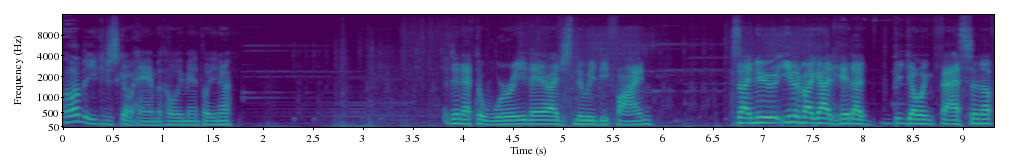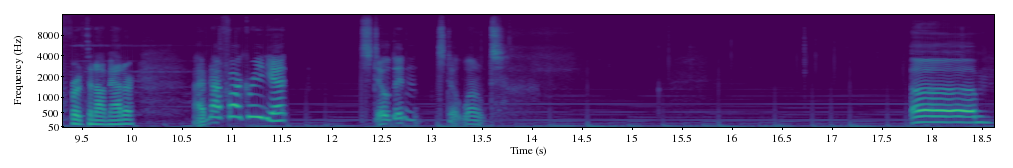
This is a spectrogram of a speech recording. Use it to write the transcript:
I love that you can just go ham with Holy Mantle, you know? I didn't have to worry there. I just knew we'd be fine. Because I knew even if I got hit, I'd be going fast enough for it to not matter. I have not fought greed yet. Still didn't. Still won't. Um...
